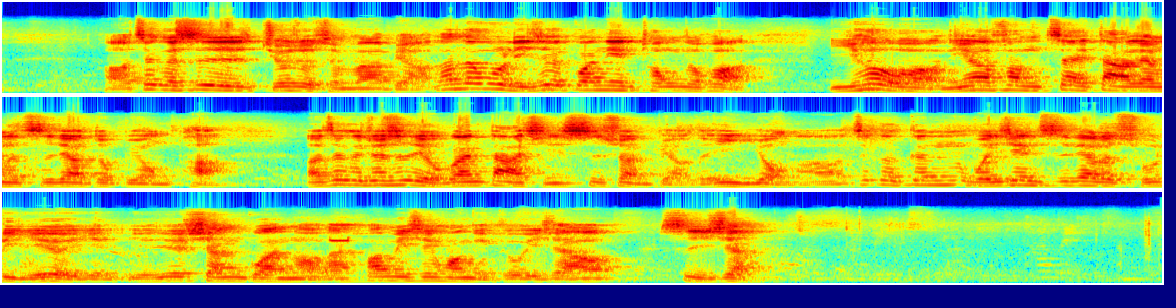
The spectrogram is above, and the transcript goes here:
啊。这个是九九乘法表。那如果你这个观念通的话，以后哈你要放再大量的资料都不用怕啊。这个就是有关大型试算表的应用啊。这个跟文献资料的处理也有也也相关哦。来，画面先还给各位一下哦，试一下。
